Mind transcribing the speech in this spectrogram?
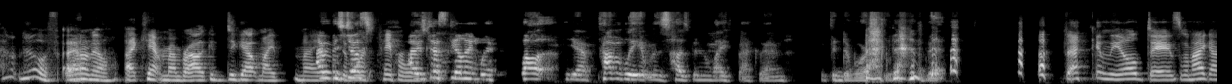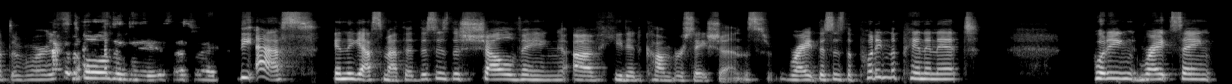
I don't know if I don't know. I can't remember. I could dig out my my I was divorce just- paperwork. I was just dealing with, well, yeah, probably it was husband and wife back then. We've been divorced Back a then. bit. back in the old days when I got divorced. Back in the olden days. That's right. the S in the yes method, this is the shelving of heated conversations, right? This is the putting the pin in it, putting, Mhm. right, saying,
